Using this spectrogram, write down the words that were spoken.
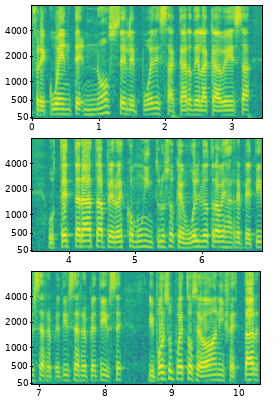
frecuente, no se le puede sacar de la cabeza, usted trata, pero es como un intruso que vuelve otra vez a repetirse, a repetirse, a repetirse, y por supuesto se va a manifestar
